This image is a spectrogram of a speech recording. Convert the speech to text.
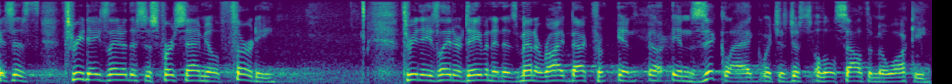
It says three days later, this is 1 Samuel 30. Three days later, David and his men arrived back from in, uh, in Ziklag, which is just a little south of Milwaukee.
